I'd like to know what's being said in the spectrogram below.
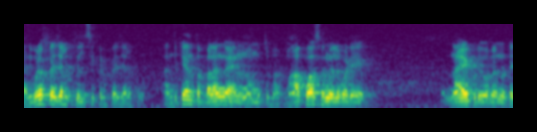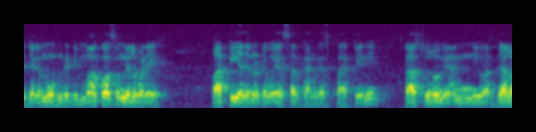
అది కూడా ప్రజలకు తెలుసు ఇక్కడ ప్రజలకు. అందుకే అంత బలంగా ఆయన నమ్ముతున్నారు. మా కోసం నిలబడే నాయకుడు ఎవరైనా ఉంటే జగన్మోహన్ రెడ్డి మా కోసం నిలబడే పార్టీ ఏదైనా ఉంటే వైఎస్ఆర్ కాంగ్రెస్ పార్టీ అని రాష్ట్రంలోని అన్ని వర్గాల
